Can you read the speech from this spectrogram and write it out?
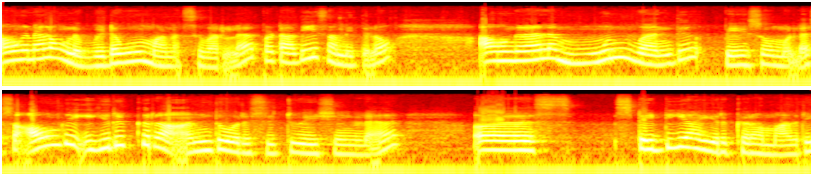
அவங்களால அவங்கள விடவும் மனசு வரல. பட் அதே சமயத்தில் அவங்களால முன் வந்து பேசவும் முடியல. ஸோ அவங்க இருக்கிற அந்த ஒரு சுச்சுவேஷனில் ஸ்டெடியாக இருக்கிற மாதிரி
